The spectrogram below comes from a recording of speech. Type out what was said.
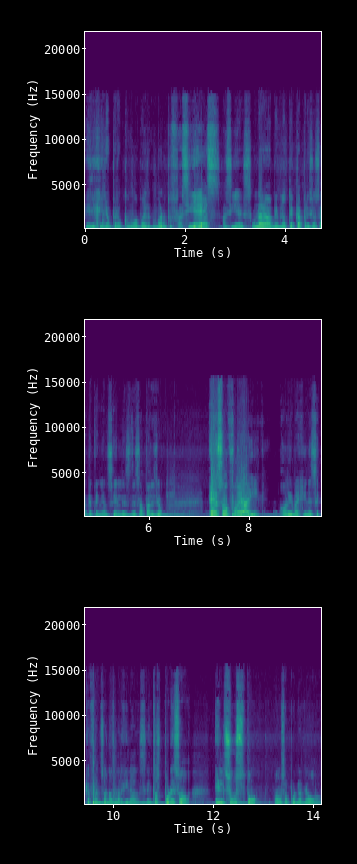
Y dije yo, pero ¿cómo? Bueno, pues así es, así es. Una biblioteca preciosa que tenían se les desapareció. Eso fue ahí. Ahora imagínense que fue en zonas marginadas. Entonces, por eso el susto, vamos a ponerlo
